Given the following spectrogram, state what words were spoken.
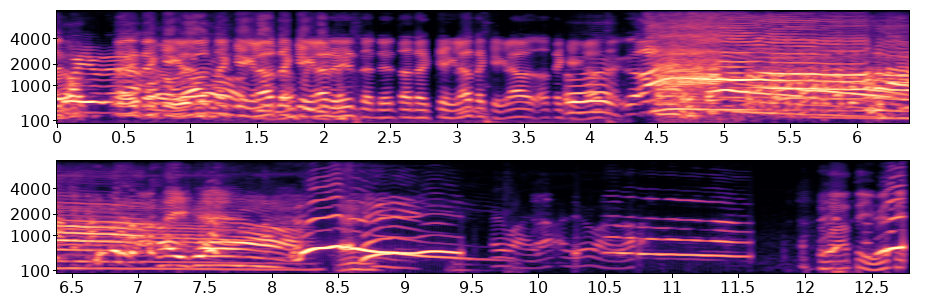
ต่ไม่อยู่เลยแต่แต่เก่งแล้วแต่เก่งแล้วแต่เก่งแล้วเดี๋ยวนี้แต่แต่แต่เก่งแล้วแต่เก่งแล้วแต่เก่งแล้วแต่อ้าไปอีกแล้วไม่ไหวแล้วอันนี้ไม่ไหวแล้ว มาตีไม่ตี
